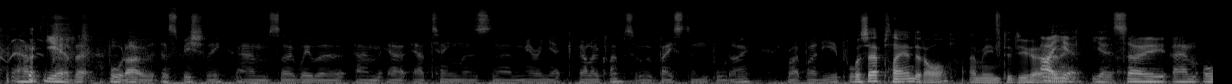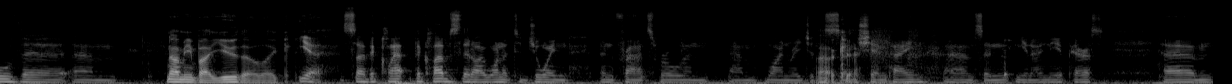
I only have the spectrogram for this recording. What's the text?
um, yeah, but Bordeaux especially. Um, so we were um, our, our team was uh, Merignac Velo Club, so we were based in Bordeaux, right by the airport. Was that planned at all? I mean, did you have Oh any- yeah, yeah. So um, all the um, No, I mean by you though, like yeah. So the cl- the clubs that I wanted to join in France were all in um, wine regions. So Champagne, um, so you know near Paris, um,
